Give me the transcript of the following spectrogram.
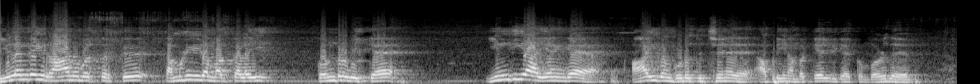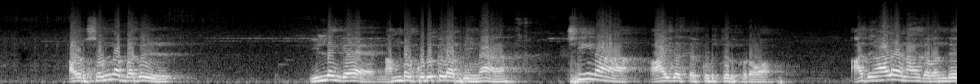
இலங்கை இராணுவத்திற்கு தமிழீழ மக்களை கொன்றுவிக்க இந்தியா ஏங்க ஆயுதம் கொடுத்துச்சுன்னு அப்படி நம்ம கேள்வி கேட்கும் பொழுது அவர் சொன்ன பதில் இல்லைங்க நம்ம கொடுக்கல அப்படின்னா சீனா ஆயுதத்தை கொடுத்துருக்குறோம். அதனால நாங்க வந்து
